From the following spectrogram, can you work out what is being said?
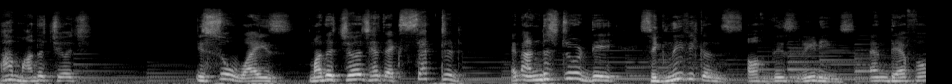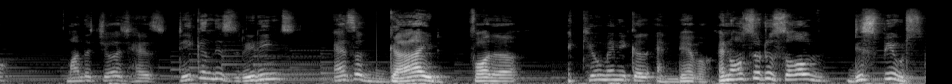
Our Mother Church is so wise. Mother Church has accepted and understood the significance of these readings and therefore Mother Church has taken these readings as a guide for the ecumenical endeavor and also to solve disputes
